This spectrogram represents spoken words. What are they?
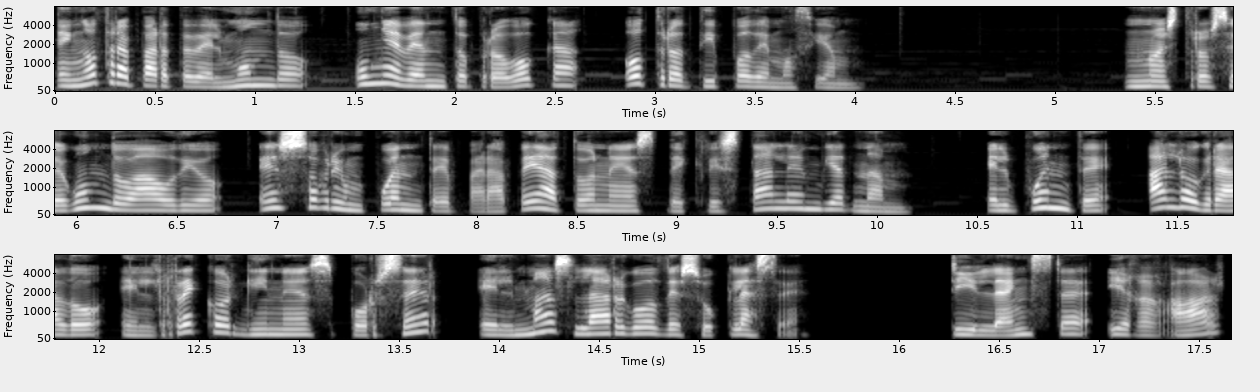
En otra parte del mundo, un evento provoca otro tipo de emoción. Nuestro segundo audio es sobre un puente para peatones de cristal en Vietnam. El puente ha logrado el récord Guinness por ser el más largo de su clase, die längste ihrer Art,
